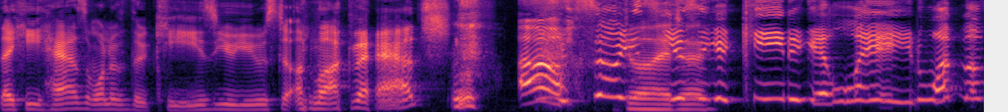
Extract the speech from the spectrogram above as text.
that he has one of the keys you use to unlock the hatch. Oh, so he's Good. using a key to get laid. What the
